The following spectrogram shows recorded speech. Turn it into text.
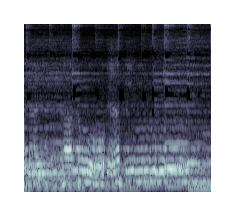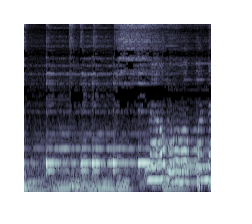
แค่ใจขาดผู้แอบอิงหนาวหมอกปันใด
